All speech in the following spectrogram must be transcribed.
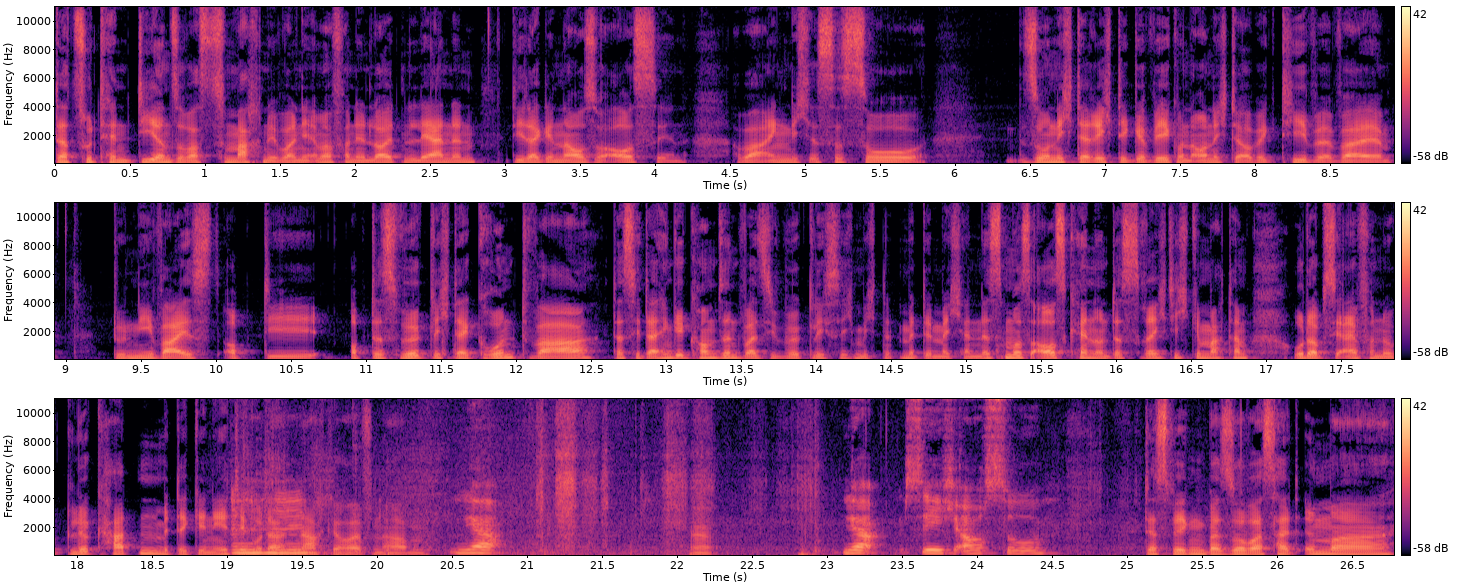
dazu tendieren, sowas zu machen. Wir wollen ja immer von den Leuten lernen, die da genauso aussehen. Aber eigentlich ist es so, so nicht der richtige Weg und auch nicht der objektive, weil du nie weißt, ob die, ob das wirklich der Grund war, dass sie da hingekommen sind, weil sie wirklich sich mit, mit dem Mechanismus auskennen und das richtig gemacht haben, oder ob sie einfach nur Glück hatten mit der Genetik mhm. oder nachgeholfen haben. Ja. Ja, ja sehe ich auch so. Deswegen bei sowas halt immer,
